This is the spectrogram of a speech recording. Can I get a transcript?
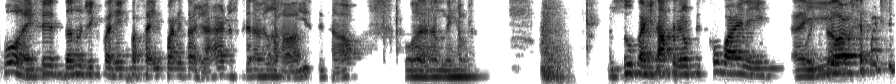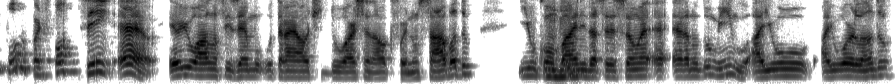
porra, aí você dando dica pra gente pra sair em 40 jardas, que era velocista uhum. e tal. Porra, eu lembro. Isso, a gente tava treinando esse combine aí. Aí então, você participou, participou? Sim, é. Eu e o Alan fizemos o tryout do Arsenal, que foi no sábado, e o combine uhum. da seleção é, é, era no domingo. Aí o, aí o Orlando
